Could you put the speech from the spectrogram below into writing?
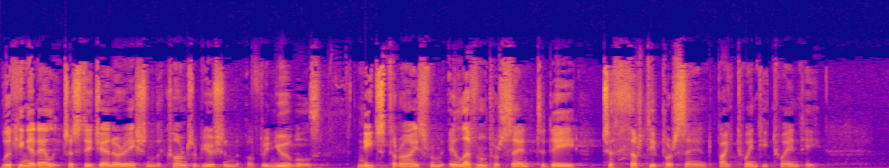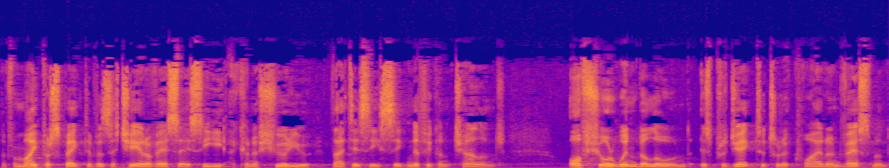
Looking at electricity generation, the contribution of renewables needs to rise from 11% today to 30% by 2020. And from my perspective as the chair of SSE, I can assure you that is a significant challenge. Offshore wind alone is projected to require investment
